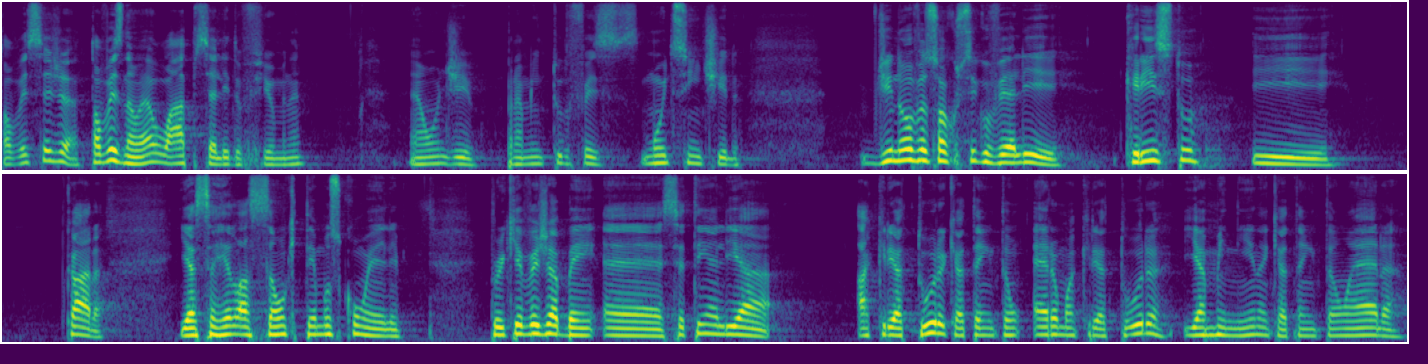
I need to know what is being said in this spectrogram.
Talvez seja. Talvez não, é o ápice ali do filme, né? É onde, pra mim, tudo fez muito sentido. De novo, eu só consigo ver ali Cristo e. Cara, e essa relação que temos com Ele. Porque, veja bem, é, você tem ali a, a criatura, que até então era uma criatura, e a menina, que até então era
